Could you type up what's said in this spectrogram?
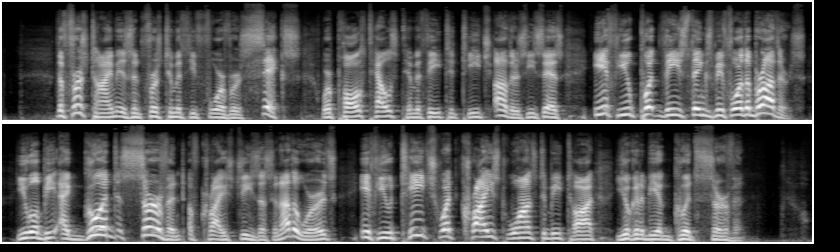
The first time is in 1 Timothy 4, verse 6, where Paul tells Timothy to teach others. He says, If you put these things before the brothers, you will be a good servant of Christ Jesus. In other words, if you teach what Christ wants to be taught, you're going to be a good servant.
